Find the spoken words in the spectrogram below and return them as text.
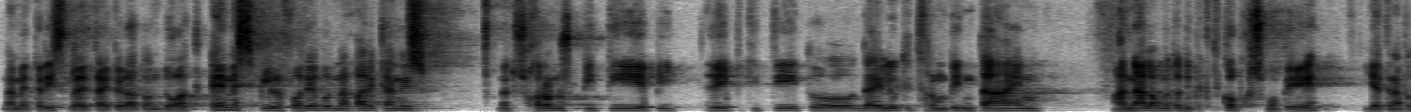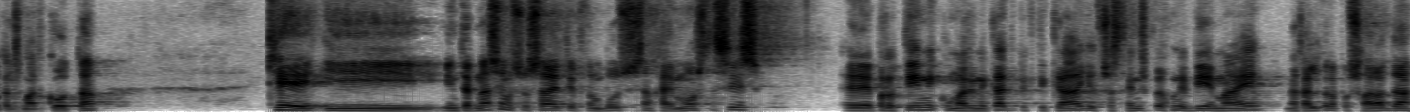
να μετρήσει δηλαδή τα επίπεδα των DOAC. Έμεση πληροφορία μπορεί να πάρει κανείς με τους χρόνους PT, APTT, το Diluted Thrombin Time, ανάλογα με το αντιπικτικό που χρησιμοποιεί για την αποτελεσματικότητα. Και η International Society of Thrombosis and ε, προτείνει κουμαρινικά αντιπικτικά για τους ασθενείς που έχουν BMI μεγαλύτερο από 40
